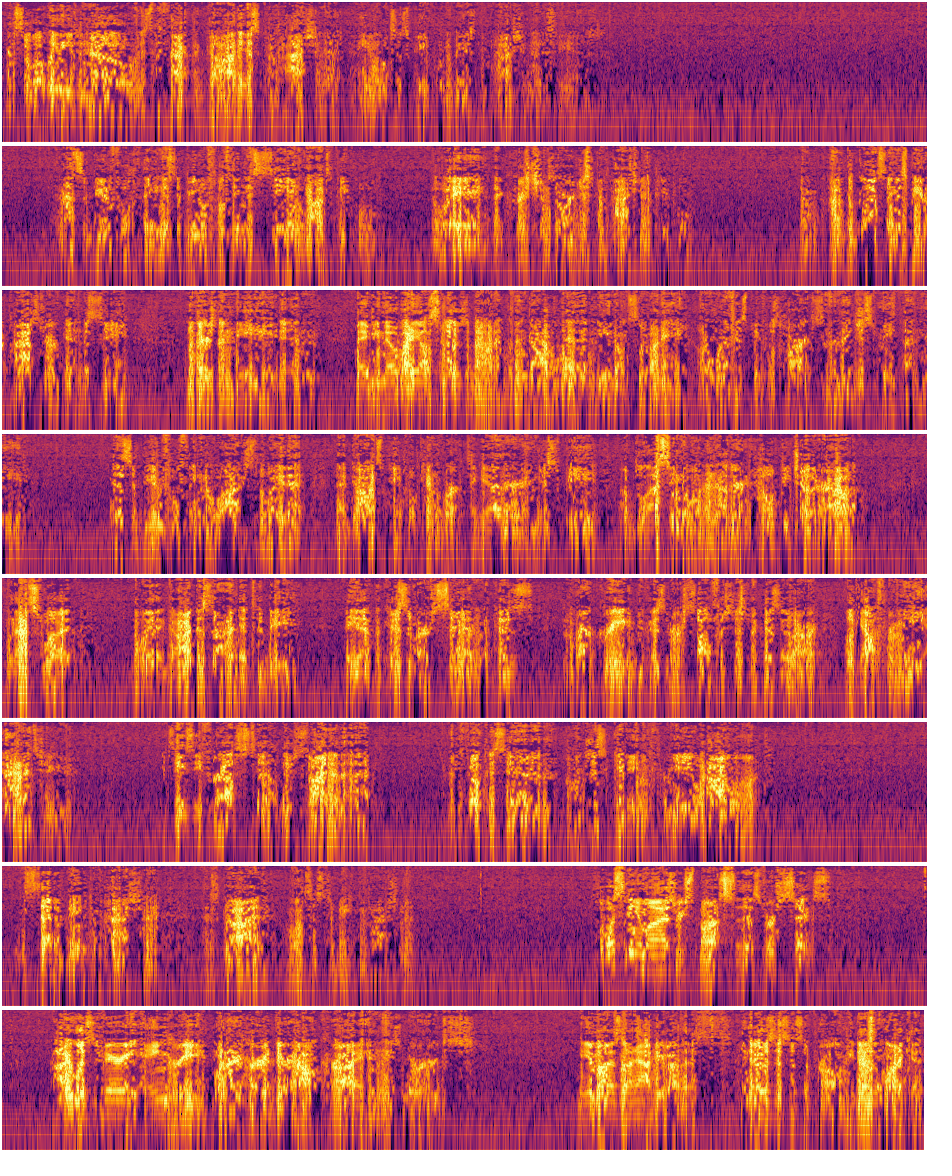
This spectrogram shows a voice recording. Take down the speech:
And so what we need to know is the fact that God is compassionate, and He wants His people to be as compassionate as He is. And that's a beautiful thing. It's a beautiful thing to see in God's people, Christians are just compassionate people. And kind of the blessing as being a pastor, getting to see when there's a need and maybe nobody else knows about it, but then God will lay that need on somebody, on one of His people's hearts, and they just meet that need. And it's a beautiful thing to watch, the way that, that God's people can work together and just be a blessing to one another and help each other out. And that's what the way that God designed it to be. Be that because of our sin, because of our greed, because of our selfishness, because of our look out for me attitude. It's easy for us to lose sight of that and focus in on just getting for me what I want instead of being compassionate as God wants us to be compassionate. So, what's Nehemiah's response to this? Verse 6. I was very angry when I heard their outcry in these words. Nehemiah's not happy about this. He knows this is a problem. He doesn't like it.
